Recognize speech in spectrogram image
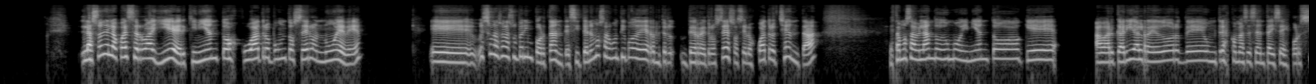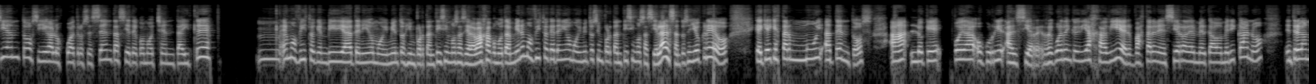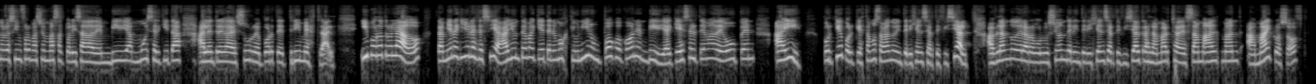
la zona en la cual cerró ayer, 504.09, eh, es una zona súper importante. Si tenemos algún tipo de, de, retroceso hacia los 480, estamos hablando de un movimiento que abarcaría alrededor de un 3,66%, si llega a los 460, 7,83%, Mm, hemos visto que Nvidia ha tenido movimientos importantísimos hacia la baja, como también hemos visto que ha tenido movimientos importantísimos hacia el alza. Entonces yo creo que aquí hay que estar muy atentos a lo que pueda ocurrir al cierre. Recuerden que hoy día Javier va a estar en el cierre del mercado americano, entregándoles información más actualizada de Nvidia, muy cerquita a la entrega de su reporte trimestral. Y por otro lado, también aquí yo les decía, hay un tema que tenemos que unir un poco con Nvidia, que es el tema de OpenAI. ¿Por qué? Porque estamos hablando de inteligencia artificial. Hablando de la revolución de la inteligencia artificial tras la marcha de Sam Altman a Microsoft,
